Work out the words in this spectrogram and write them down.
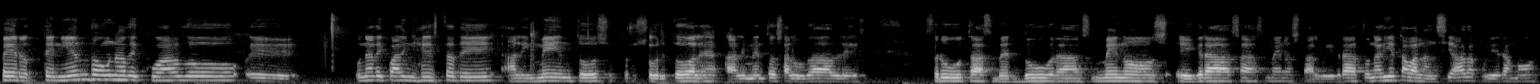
Pero teniendo un adecuado... una adecuada ingesta de alimentos, sobre todo alimentos saludables, frutas, verduras, menos eh, grasas, menos carbohidratos, una dieta balanceada pudiéramos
